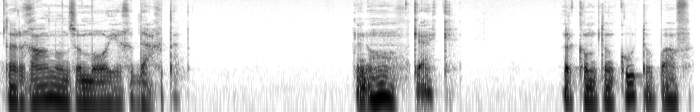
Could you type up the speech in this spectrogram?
daar gaan onze mooie gedachten. En oh, kijk, er komt een koet op af.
